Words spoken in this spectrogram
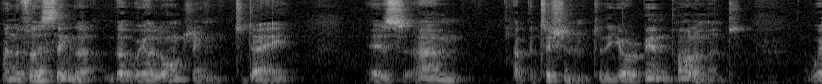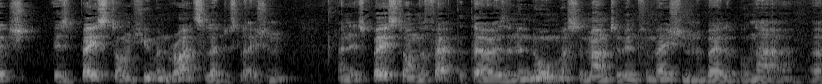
And the first thing that, that we are launching today is um, a petition to the European Parliament which is based on human rights legislation and it's based on the fact that there is an enormous amount of information available now, uh,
